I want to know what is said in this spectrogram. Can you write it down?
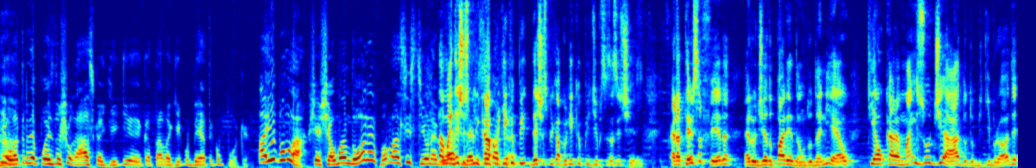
e outro depois do churrasco aqui, que, que eu tava aqui com o Beto e com o poker. Aí, vamos lá, Chechel mandou, né? Vamos lá assistir o negócio. Não, mas deixa eu explicar por que, que eu, deixa eu explicar por que, que eu pedi pra vocês assistirem. Era terça-feira, era o dia do paredão do Daniel, que é o cara mais odiado do Big Brother,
